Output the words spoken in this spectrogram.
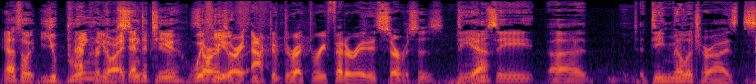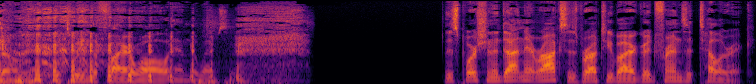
Yeah. So you bring Acronym your soup identity here. with sorry, you. sorry, Active Directory Federated Services. DMZ, uh, demilitarized zone between the firewall and the website. This portion of .NET Rocks is brought to you by our good friends at Telerik.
